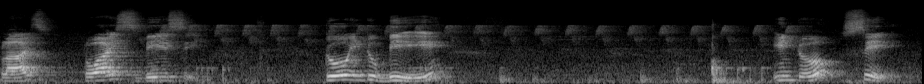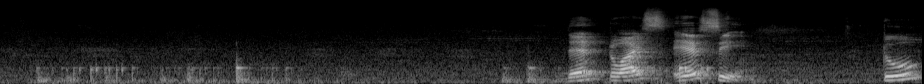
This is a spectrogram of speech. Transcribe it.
plus twice B C. Two into B into C. Then twice AC 2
